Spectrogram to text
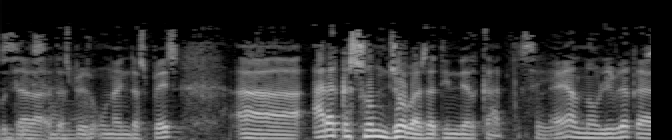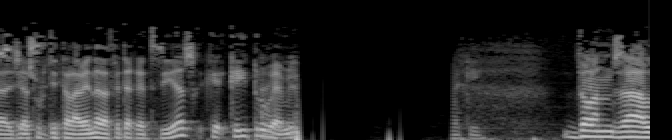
de, Sí, després, un any després uh, ara que som joves de Tindercat Sí. eh, el nou llibre que Sí, ja ha sortit sí. a la venda de fet aquests dies què, què hi trobem? aquí Doncs el,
